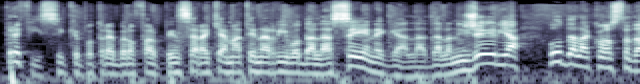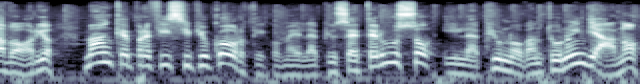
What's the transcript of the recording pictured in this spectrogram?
prefissi che potrebbero far pensare a chiamate in arrivo dalla Senegal, dalla Nigeria, o dalla Costa d'Avorio, ma anche prefissi più corti come il più 7 russo, il più 91 indiano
